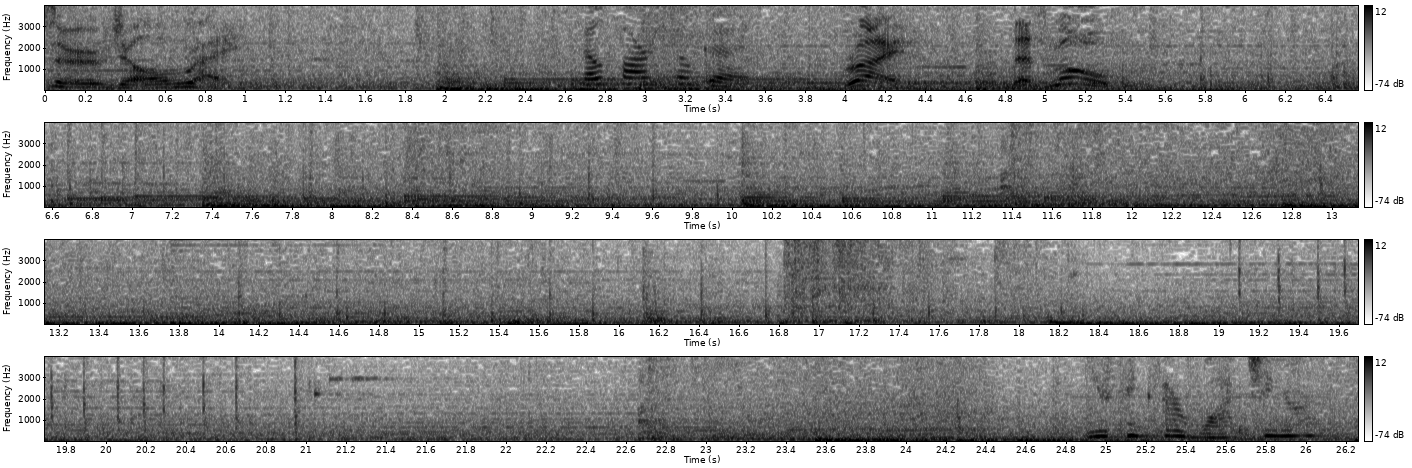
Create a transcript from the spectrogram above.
Serves you all right. So far, so good. Right. Let's move. You think they're watching us?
